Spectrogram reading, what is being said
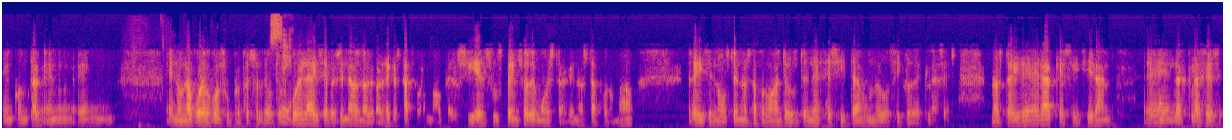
en, en, en, un acuerdo con su profesor de autoescuela y se presenta cuando le parece que está formado. Pero si el suspenso demuestra que no está formado, le dicen, no, usted no está formado, entonces usted necesita un nuevo ciclo de clases. Nuestra idea era que se hicieran en las clases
